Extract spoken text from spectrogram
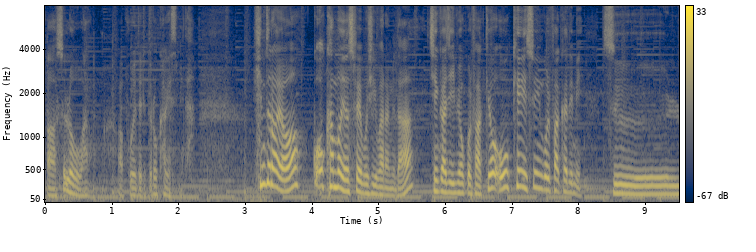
어, 슬로우 왕 어, 보여드리도록 하겠습니다. 힘들어요. 꼭 한번 연습해 보시기 바랍니다. 지금까지 이병 골프학교 OK 스윙 골프 아카데미 슬로우와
